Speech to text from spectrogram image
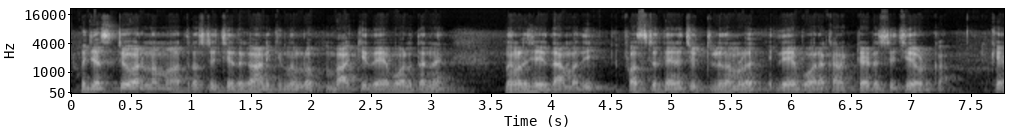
അപ്പോൾ ജസ്റ്റ് ഒരെണ്ണം മാത്രം സ്റ്റിച്ച് ചെയ്ത് കാണിക്കുന്നുള്ളൂ. ബാക്കി ഇതേപോലെ തന്നെ നിങ്ങൾ ചെയ്താൽ മതി. ഫസ്റ്റത്തേന് ചുറ്റിൽ നമ്മൾ ഇതേപോലെ കറക്റ്റായിട്ട് സ്റ്റിച്ച് ചെയ്ത് കൊടുക്കുക ഓക്കെ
